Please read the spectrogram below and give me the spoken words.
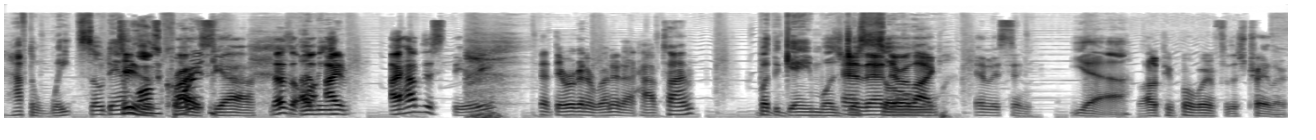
have to wait so damn long Jesus Christ! Yeah, that's. I I mean- I I have this theory that they were gonna run it at halftime, But the game was just and then so. they were like, "Hey, listen, yeah, a lot of people were waiting for this trailer.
